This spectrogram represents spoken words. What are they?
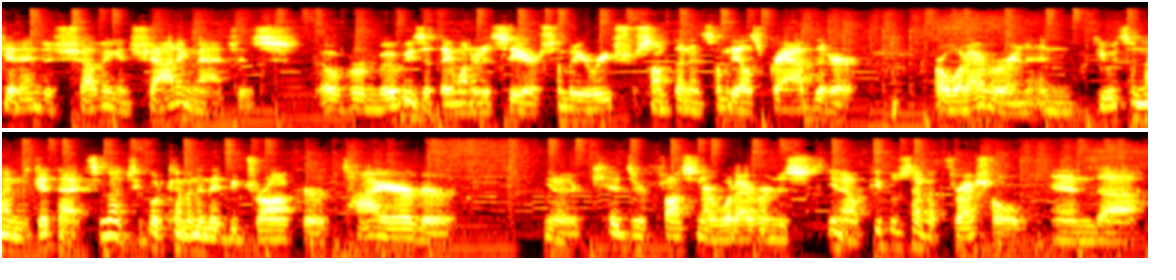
get into shoving and shouting matches over movies that they wanted to see, or somebody reached for something and somebody else grabbed it, or or whatever. And, and you would sometimes get that. Sometimes people would come in and they'd be drunk or tired or you know their kids are fussing or whatever, and just you know people just have a threshold, and uh,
